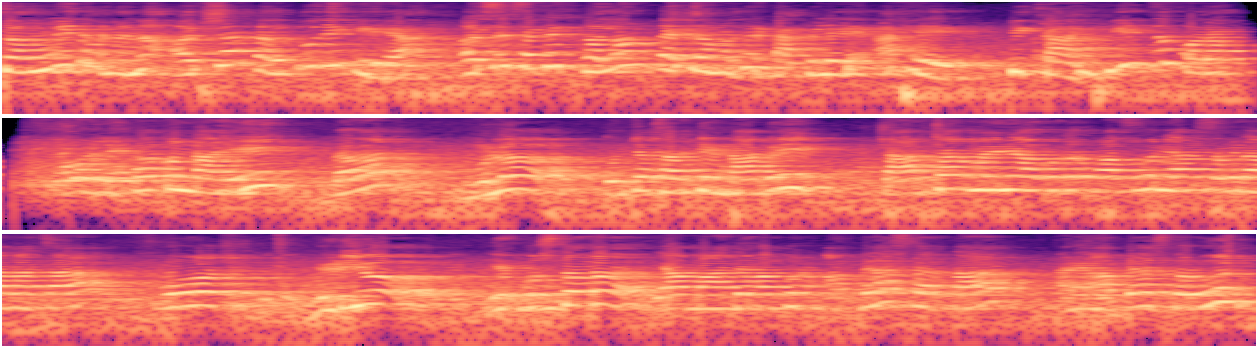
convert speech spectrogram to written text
संविधानानं अशा तरतुदी केल्या असे सगळे कलम त्याच्यामध्ये टाकलेले आहे की काहीच फरक हो, लेखातून नाही तर मुलं तुमच्यासारखे नागरिक चार चार महिने अगोदरपासून या संविधानाचा पोस्ट व्हिडिओ हे पुस्तकं या माध्यमातून अभ्यास करतात आणि अभ्यास करून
